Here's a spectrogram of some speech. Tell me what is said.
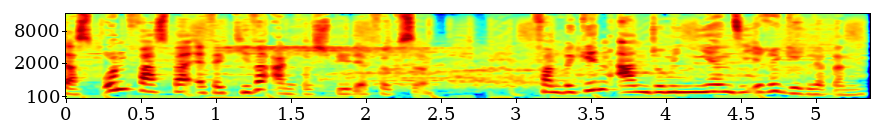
Das unfassbar effektive Angriffsspiel der Füchse. Von Beginn an dominieren sie ihre Gegnerin.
